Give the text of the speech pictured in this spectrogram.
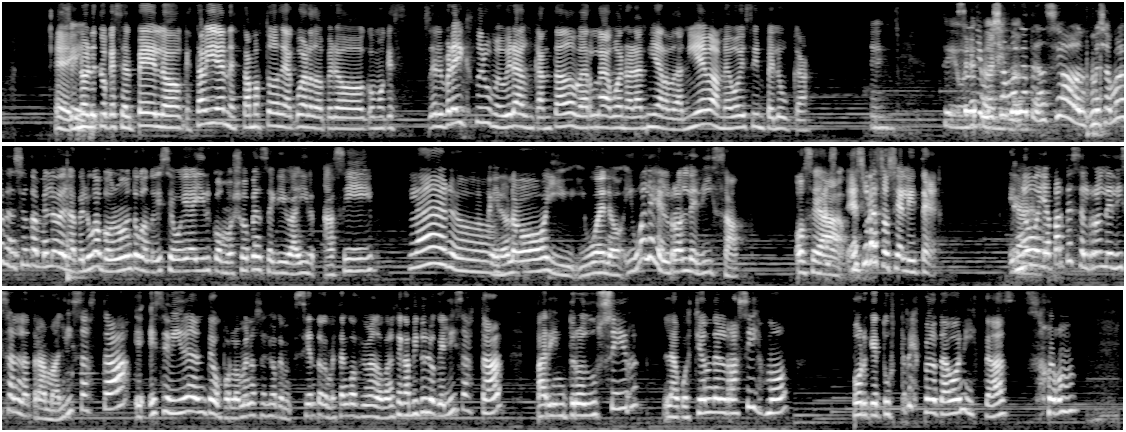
Eh, y no le toques el pelo, que está bien, estamos todos de acuerdo, pero como que el breakthrough me hubiera encantado verla, bueno, a la mierda, nieva, me voy sin peluca. Sí. Sí, me llamó la atención, me llamó la atención también lo de la peluca, porque en un momento cuando dice voy a ir como yo pensé que iba a ir así, Claro. Pero no, y, bueno, igual es el rol de Lisa. O sea. Es, una socialité. No, y aparte es el rol de Lisa en la trama. Lisa está, e, es evidente, o por lo menos es lo que siento que me están confirmando con este capítulo, que Lisa está para introducir la cuestión del racismo, porque tus tres protagonistas son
